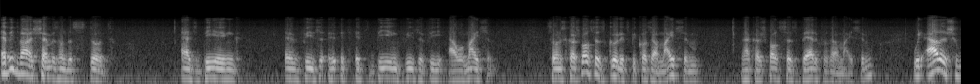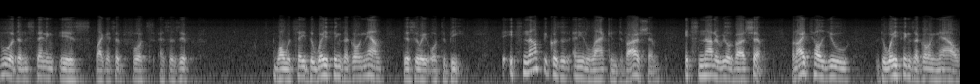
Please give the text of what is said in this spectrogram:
every Dvar Hashem is understood as being Uh, vis- uh, it, it's being vis-a-vis our meisim. So when Hakadosh Baruch says good, it's because our meisim, and Hakadosh Baruch says bad because our meisim. Without a Shavuot, the understanding is, like I said before, it's as, as if one would say the way things are going now, this is the way it ought to be. It's not because there's any lack in Devar Hashem. It's not a real Devar Hashem. When I tell you the way things are going now,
